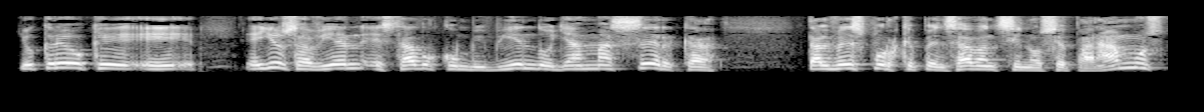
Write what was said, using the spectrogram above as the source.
yo creo que eh, ellos habían estado conviviendo ya más cerca Tal vez porque pensaban si nos separamos,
